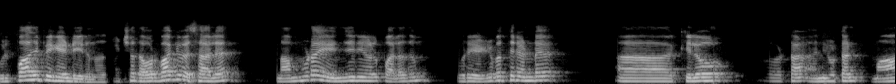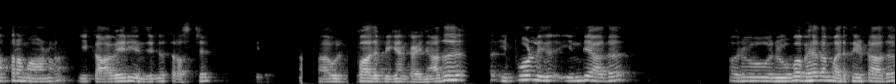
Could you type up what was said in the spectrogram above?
ഉൽപ്പാദിപ്പിക്കേണ്ടിയിരുന്നത്. പക്ഷെ ദൗർഭാഗ്യവശാൽ നമ്മുടെ എഞ്ചിനുകൾ പലതും ഒരു എഴുപത്തിരണ്ട് കിലോ ന്യൂട്ടൺ മാത്രമാണ് ഈ കാവേരി എഞ്ചിന്റെ ത്രസ്റ്റ് ഉൽപ്പാദിപ്പിക്കാൻ കഴിഞ്ഞത്. അത് ഇപ്പോൾ ഇന്ത്യ അത് ഒരു രൂപഭേദം വരുത്തിയിട്ട് അത്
